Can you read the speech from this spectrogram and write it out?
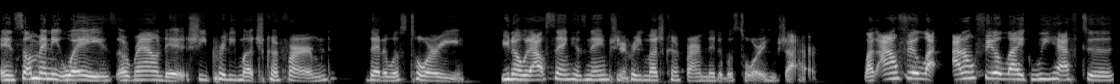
in so many ways around it. She pretty much confirmed that it was Tory you know, without saying his name, she pretty much confirmed that it was Tory who shot her. Like I don't feel like I don't feel like we have to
